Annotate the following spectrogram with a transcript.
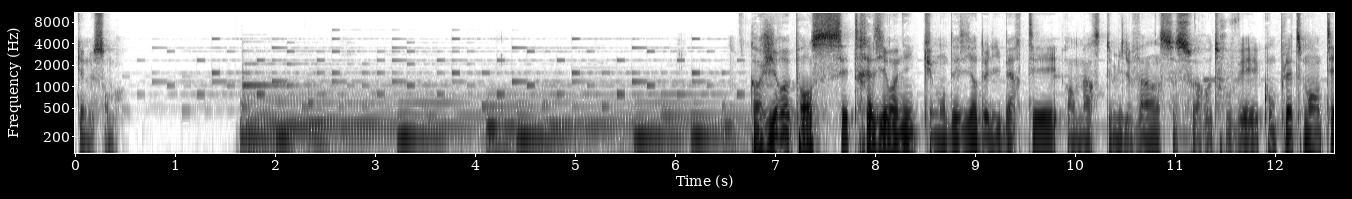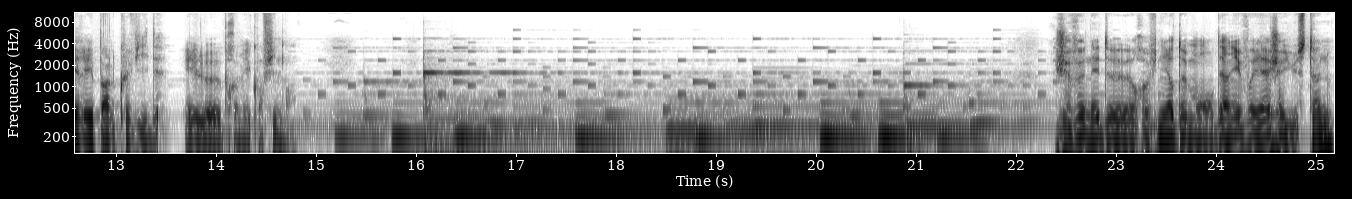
qu'elle ne sombre. Quand j'y repense, c'est très ironique que mon désir de liberté en mars 2020 se soit retrouvé complètement enterré par le Covid et le premier confinement. Je venais de revenir de mon dernier voyage à Houston,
